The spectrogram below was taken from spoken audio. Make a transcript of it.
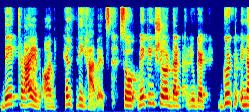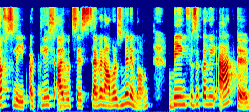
they thrive on healthy habits. So, making sure that you get good enough sleep, at least I would say seven hours minimum, being physically active,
